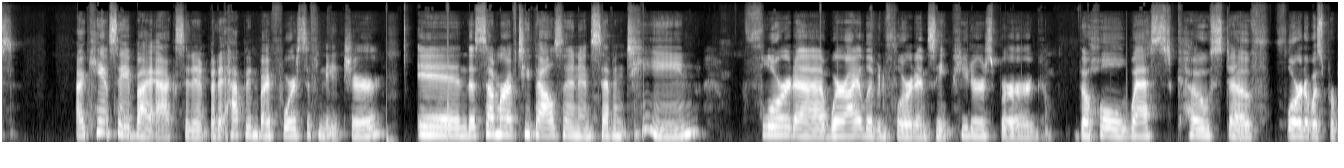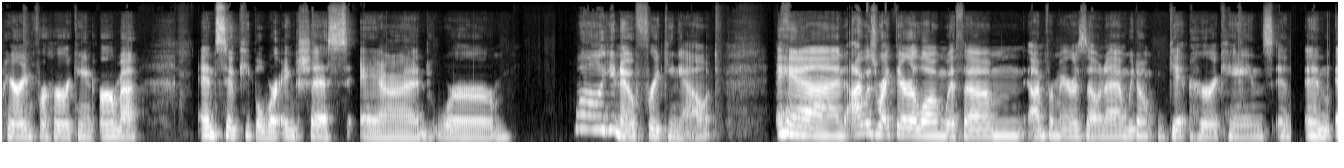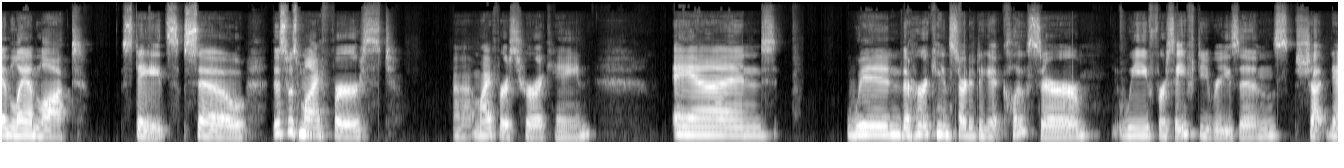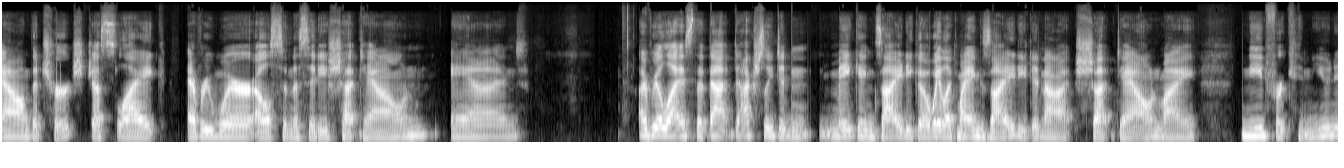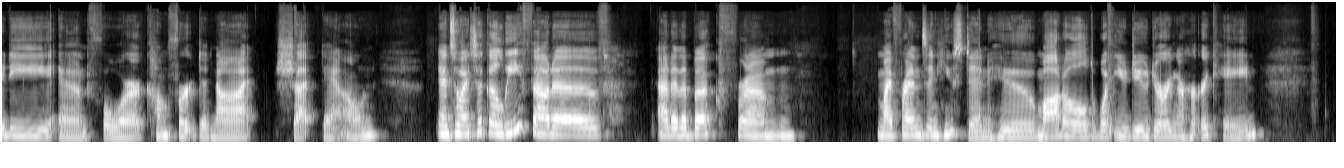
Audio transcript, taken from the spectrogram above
I can't say by accident, but it happened by force of nature. In the summer of 2017, Florida, where I live in Florida, in St. Petersburg, the whole west coast of Florida was preparing for Hurricane Irma. And so people were anxious and were well, you know, freaking out. And I was right there along with them. I'm from Arizona, and we don't get hurricanes in, in, in landlocked states. So this was my first, uh, my first hurricane. And when the hurricane started to get closer, we, for safety reasons, shut down the church just like everywhere else in the city shut down. And I realized that that actually didn't make anxiety go away. Like my anxiety did not shut down. My need for community and for comfort did not shut down. And so I took a leaf out of out of the book from my friends in Houston who modeled what you do during a hurricane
